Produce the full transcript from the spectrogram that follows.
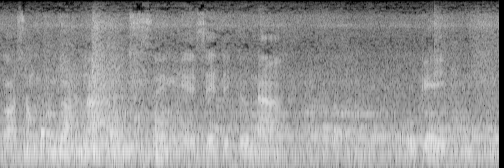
kosong jumlahna sing isi diduna oke okay.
